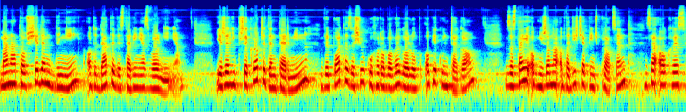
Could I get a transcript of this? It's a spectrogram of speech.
Ma na to 7 dni od daty wystawienia zwolnienia. Jeżeli przekroczy ten termin, wypłata zasiłku chorobowego lub opiekuńczego zostaje obniżona o 25% za okres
